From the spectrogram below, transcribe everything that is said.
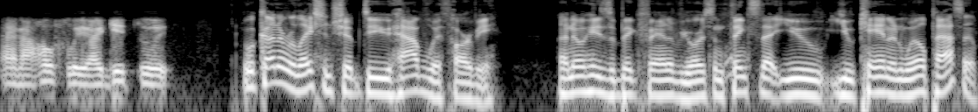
and I, hopefully I get to it. What kind of relationship do you have with Harvey? I know he's a big fan of yours and thinks that you you can and will pass him.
